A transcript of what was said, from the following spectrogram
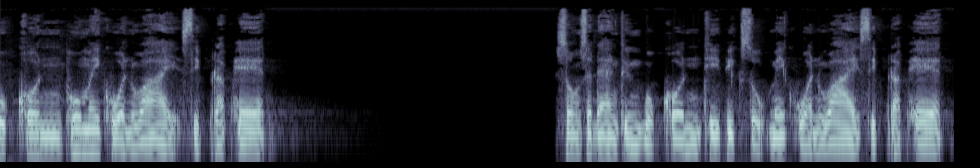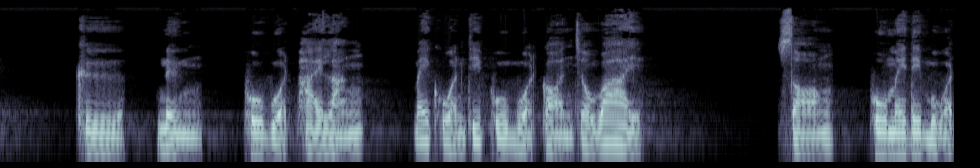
บุคคลผู้ไม่ควรไหว้สิบประเภท ทรงแสดงถึงบุคคลที่ภิกษุไม่ควรไหว้สิบประเภท คือหนึ่งผู้บวชภายหลัง ไม่ควรที่ผู้บวชก่อนจะไหว้สองผู้ไม่ได้บวช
